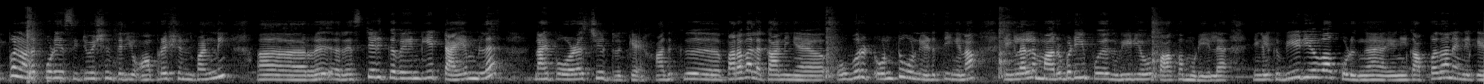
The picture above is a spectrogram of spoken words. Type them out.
இப்போ நடக்கக்கூடிய சுச்சுவேஷன் தெரியும். ஆப்ரேஷன் பண்ணி ரெஸ்ட் எடுக்க வேண்டிய டைமில் நான் இப்போ உழைச்சிட்டு இருக்கேன் அதுக்கு பரவாயில்லக்கா. நீங்கள் ஒவ்வொரு ஒன் டு ஒன் எடுத்தீங்கன்னா எங்களால் மறுபடியும் போய் அந்த வீடியோவை பார்க்க முடியல. எங்களுக்கு வீடியோவாக கொடுங்க. எங்களுக்கு அப்போ தான் எங்களுக்கு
